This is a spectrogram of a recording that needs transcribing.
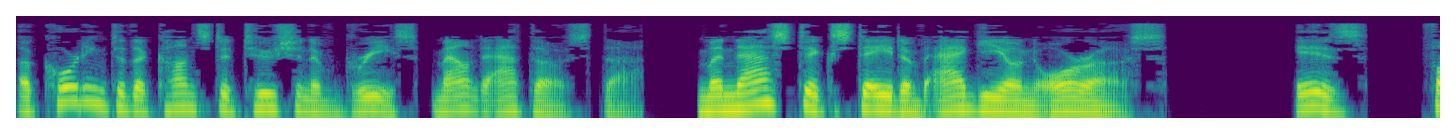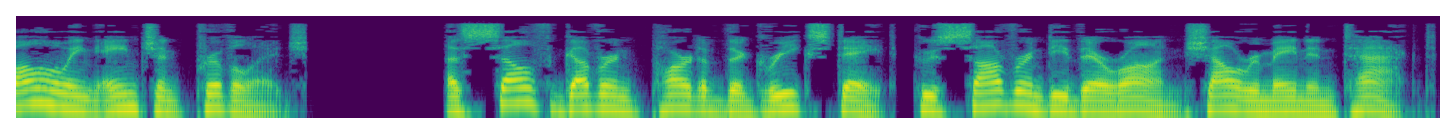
According to the constitution of Greece, Mount Athos the monastic state of Agion Oros is, following ancient privilege, a self-governed part of the Greek state, whose sovereignty thereon shall remain intact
